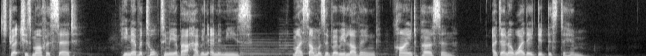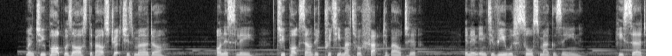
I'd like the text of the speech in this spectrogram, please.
Stretch's mother said, He never talked to me about having enemies. My son was a very loving, kind person. I don't know why they did this to him. When Tupac was asked about Stretch's murder, honestly, Tupac sounded pretty matter of fact about it. In an interview with Source magazine, he said,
